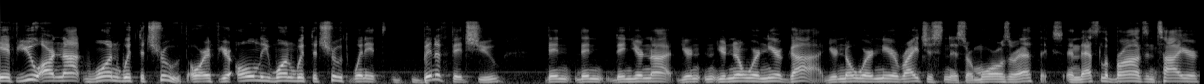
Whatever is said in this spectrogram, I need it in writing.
If you are not one with the truth, or if you're only one with the truth when it benefits you, then then then you're not you're you're nowhere near God. You're nowhere near righteousness or morals or ethics. And that's LeBron's entire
